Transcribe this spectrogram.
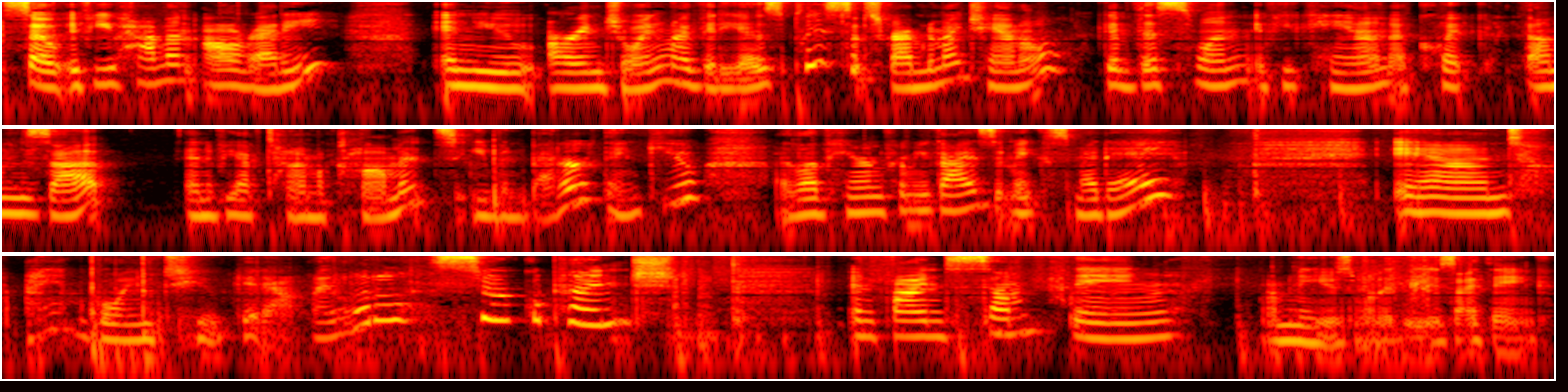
So if you haven't already and you are enjoying my videos, please subscribe to my channel. Give this one, if you can, a quick thumbs up. And if you have time, a comment, even better. Thank you. I love hearing from you guys. It makes my day. And I am going to get out my little circle punch and find something. I'm going to use one of these, I think,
